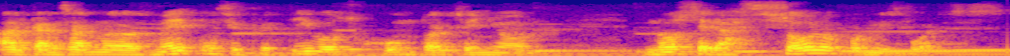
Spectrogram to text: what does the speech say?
alcanzar nuevas metas y objetivos junto al Señor. No será solo por mis fuerzas,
